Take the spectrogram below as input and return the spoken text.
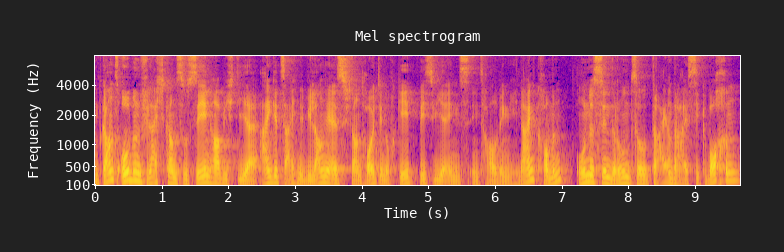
Und ganz oben, vielleicht kannst du sehen, habe ich dir eingezeichnet, wie lange es Stand heute noch geht, bis wir ins, ins Halving hineinkommen. Und es sind rund so 33 Wochen.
